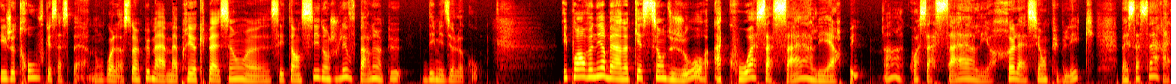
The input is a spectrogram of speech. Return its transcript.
Et je trouve que ça se perd. Donc voilà, c'est un peu ma, préoccupation euh, ces temps-ci. Donc, je voulais vous parler un peu des médias locaux. Et pour en venir ben, à notre question du jour, à quoi ça sert les RP? Hein, à quoi ça sert les relations publiques? Ben, ça sert à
